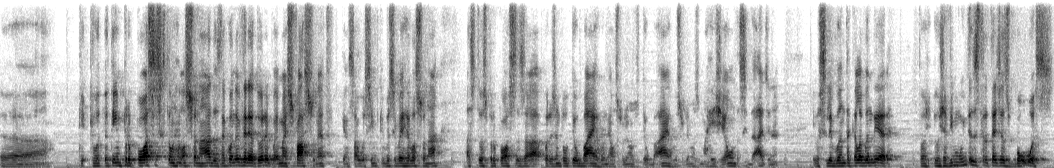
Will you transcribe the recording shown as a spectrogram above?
uh, que, eu tenho propostas que estão relacionadas, né? Quando é vereador é mais fácil, né? Pensar algo assim, porque você vai relacionar as tuas propostas a, por exemplo, ao teu bairro, né? Os problemas do teu bairro, os problemas de uma região da cidade, né? E você levanta aquela bandeira. Então, eu já vi muitas estratégias boas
